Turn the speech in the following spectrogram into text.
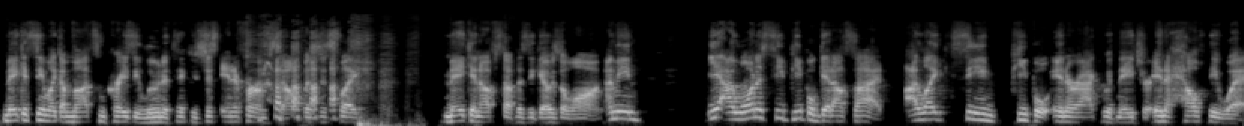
make it seem like I'm not some crazy lunatic who's just in it for himself and just like making up stuff as he goes along. I mean, yeah, I want to see people get outside. I like seeing people interact with nature in a healthy way.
